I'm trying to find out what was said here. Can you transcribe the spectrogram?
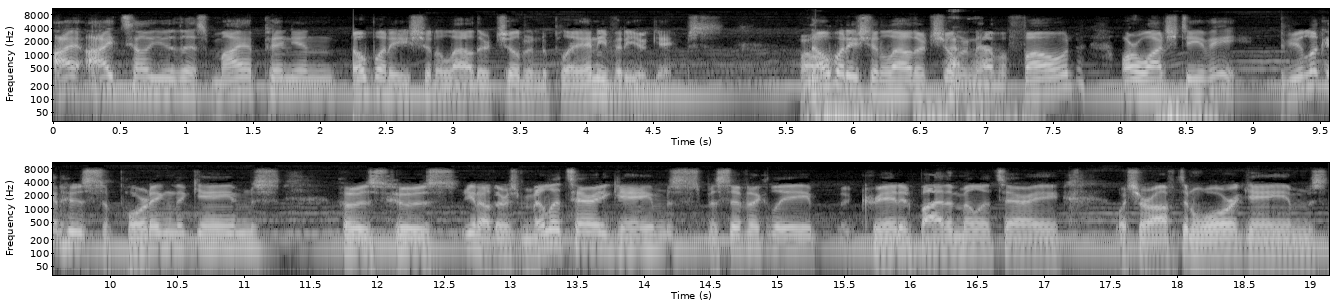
I, I tell you this, my opinion, nobody should allow their children to play any video games. Well, nobody should allow their children to have a phone or watch TV. If you look at who's supporting the games, who's who's you know, there's military games specifically created by the military, which are often war games.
